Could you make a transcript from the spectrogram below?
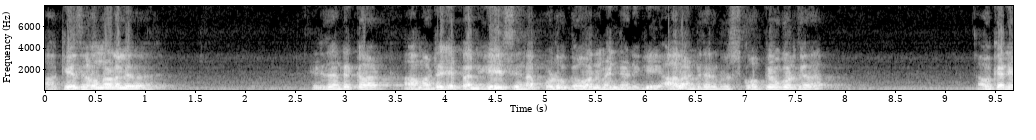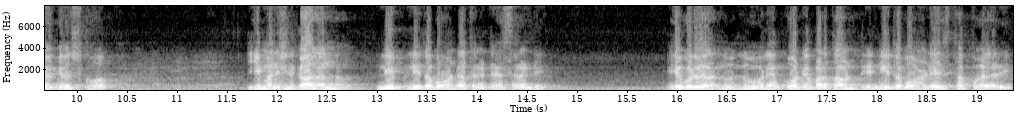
ఆ కేసులో ఉన్నాడా లేదా? ఇట్ ఇస్ అండ్ రికార్డ్ ఆ మాటే చెప్పాను. వేసినప్పుడు గవర్నమెంట్ అడిగి అలాంటి దానికి స్కోప్ ఇవ్వకూడదు కదా? How can you give scope ఈ మనిషిని కాదన్నావు. నీ నీతో బాగుంటే అతను ఎట్టేస్తారండి ఏగుడు కదా. నువ్వు నువ్వు నేను పోటీ పడతా ఉంటే నీతో బాగుండే తప్పు కదా అది?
